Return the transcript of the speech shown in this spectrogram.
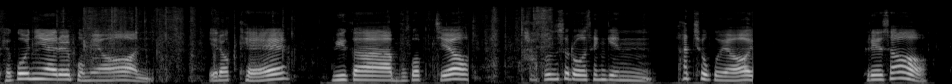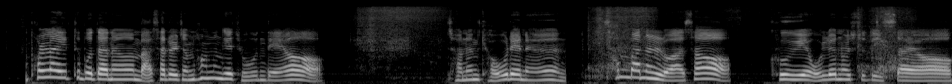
베고니아를 보면 이렇게 위가 무겁지요? 가분수로 생긴 하초고요. 그래서 펄라이트보다는 마사를 좀 섞는 게 좋은데요. 저는 겨울에는 선반을 놓아서 그 위에 올려놓을 수도 있어요.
